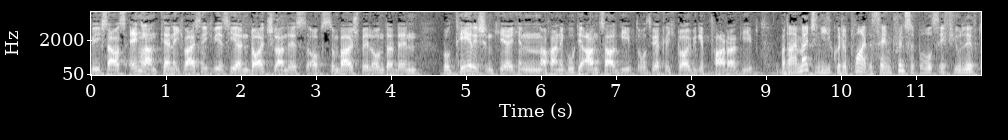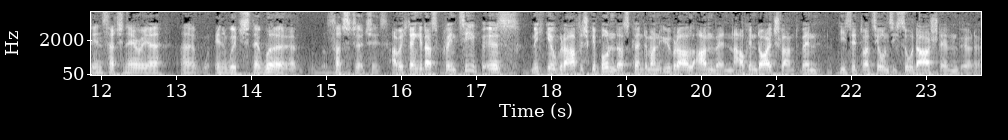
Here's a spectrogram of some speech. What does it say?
wie ich es aus England kenne. Ich weiß nicht, wie es hier in Deutschland ist, ob es zum Beispiel unter den lutherischen Kirchen noch eine gute Anzahl gibt, wo es wirklich gläubige Pfarrer gibt. But I imagine you could apply the same principles if you lived in such an area uh, in which there were such churches. Aber ich denke, das Prinzip ist nicht geografisch gebunden. Das könnte man überall anwenden, auch in Deutschland, wenn die Situation sich so darstellen würde.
